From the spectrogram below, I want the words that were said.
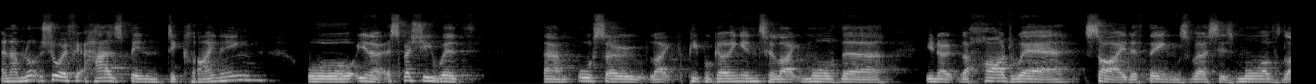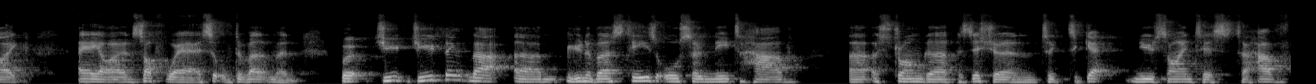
And I'm not sure if it has been declining or, you know, especially with um, also like people going into like more the, you know, the hardware side of things versus more of like AI and software sort of development. But do you, do you think that um, universities also need to have uh, a stronger position to, to get new scientists to have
